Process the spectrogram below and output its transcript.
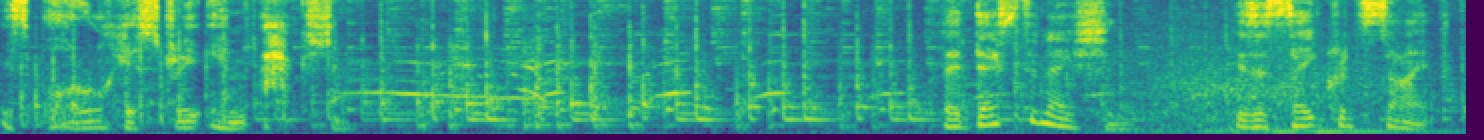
is oral history in action. Their destination is a sacred site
